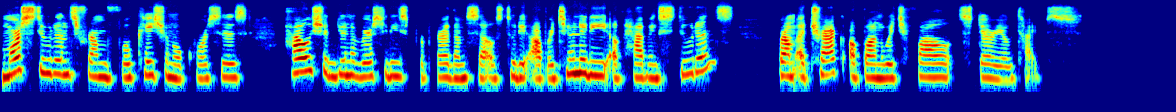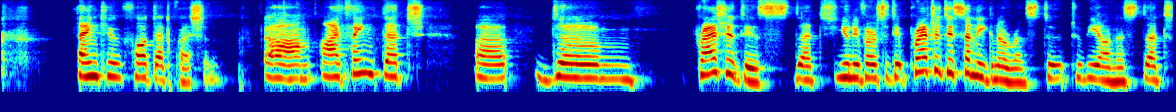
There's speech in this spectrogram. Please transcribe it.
more students from vocational courses. How should universities prepare themselves to the opportunity of having students from a track upon which fall stereotypes? Thank you for that question. Um, I think that uh, the um, prejudice that university, prejudice and ignorance, to, to be honest, that,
